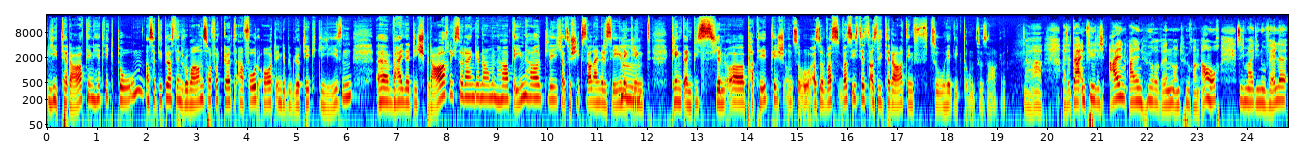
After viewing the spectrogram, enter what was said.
Literatin Hedwig Dom, also die, du hast den Roman sofort gerade äh, vor Ort in der Bibliothek gelesen, äh, weil er dich sprachlich so reingenommen hat, inhaltlich, also Schicksal einer Seele mhm. klingt, klingt ein bisschen oh, pathetisch und so. Also was, was ist jetzt als Literatin zu Hedwig Dom zu sagen? Ja, also da empfehle ich allen, allen Hörerinnen und Hörern auch, sich mal die Novelle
